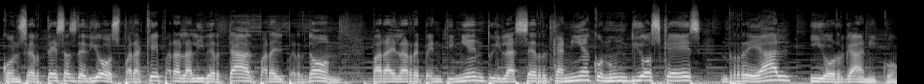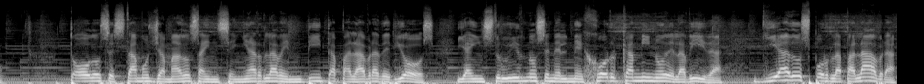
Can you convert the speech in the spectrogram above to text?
con certezas de Dios, ¿para qué? Para la libertad, para el perdón, para el arrepentimiento y la cercanía con un Dios que es real y orgánico. Todos estamos llamados a enseñar la bendita palabra de Dios y a instruirnos en el mejor camino de la vida, guiados por la palabra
